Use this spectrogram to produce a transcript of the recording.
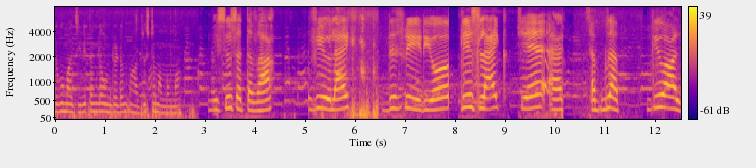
నువ్వు మా జీవితంలో ఉండడం మా అదృష్టం అమ్మమ్మ. మిస్ యూ సత్తవా if you like this video please like share and subscribe you all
